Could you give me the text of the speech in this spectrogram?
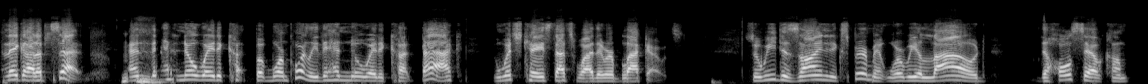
And they got upset. And they had no way to cut but more importantly they had no way to cut back in which case that's why there were blackouts. So we designed an experiment where we allowed the wholesale comp-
